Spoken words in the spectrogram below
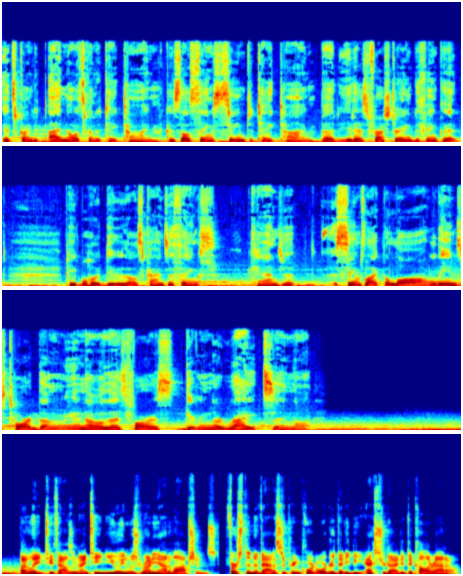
It's going to, I know it's going to take time because those things seem to take time. But it is frustrating to think that people who do those kinds of things can just, it seems like the law leans toward them, you know, as far as giving their rights and. Uh, by late 2019, Ewing was running out of options. First, the Nevada Supreme Court ordered that he be extradited to Colorado.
